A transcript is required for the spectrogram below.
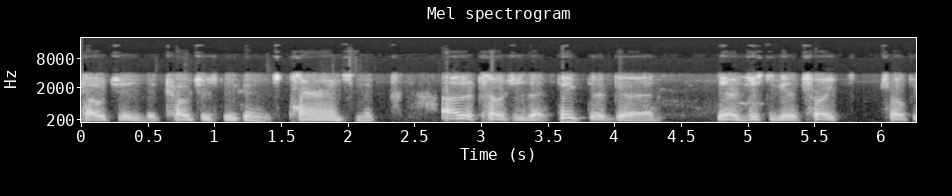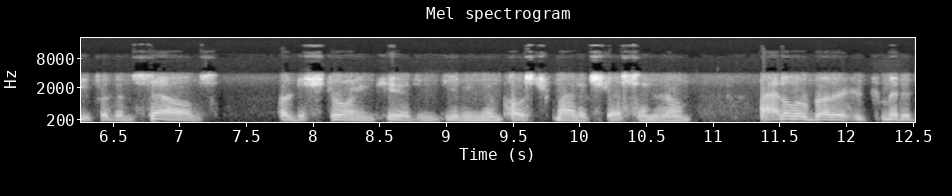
coaches, the coaches thinking it's parents, and the other coaches that think they're good, they're just to get a tro- trophy for themselves, are destroying kids and giving them post traumatic stress syndrome. I had a little brother who committed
